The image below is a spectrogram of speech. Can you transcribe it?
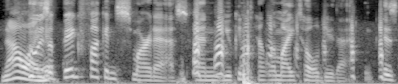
now Who I is ha- a big fucking smartass, and you can tell him I told you that because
